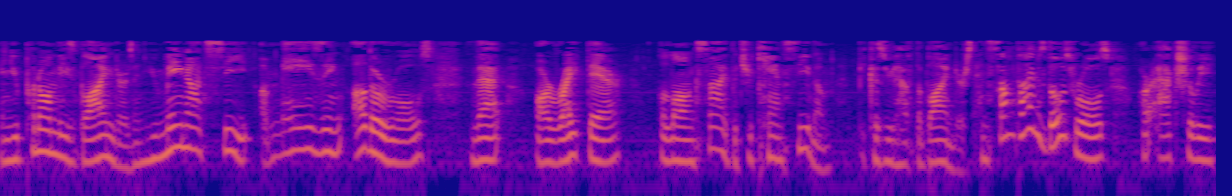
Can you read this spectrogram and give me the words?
and you put on these blinders and you may not see amazing other roles that are right there alongside but you can't see them because you have the blinders. And sometimes those roles are actually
